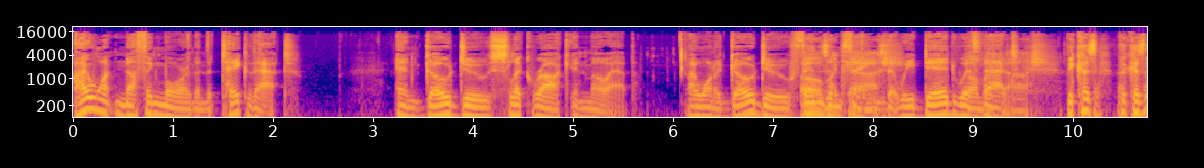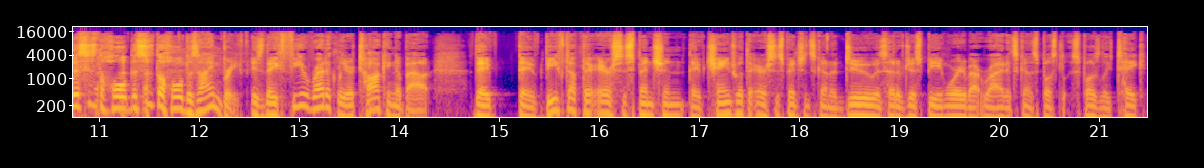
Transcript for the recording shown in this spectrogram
I want nothing more than to take that and go do Slick Rock in Moab. I want to go do fins oh my and things that we did with Oh that gosh. because because this is the whole this is the whole design brief is they theoretically are talking about they've they've beefed up their air suspension they've changed what the air suspension is going to do instead of just being worried about ride it's going to supposed supposedly take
